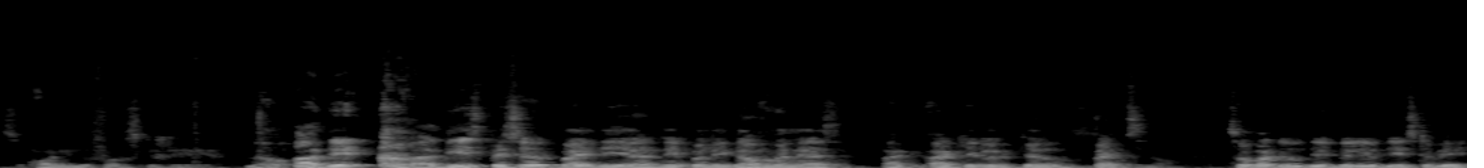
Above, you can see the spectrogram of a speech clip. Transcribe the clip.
It's all in the forested area. Now, are they are these preserved by the uh, Nepali government as arch- archaeological sites? No. So, what do they believe these to be?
